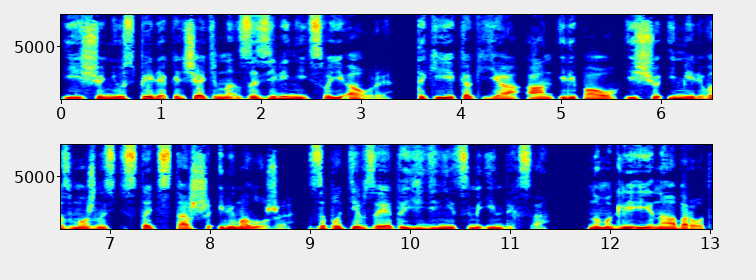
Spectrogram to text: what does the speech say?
и еще не успели окончательно зазеленить свои ауры. Такие, как я, Ан или Пао, еще имели возможность стать старше или моложе, заплатив за это единицами индекса. но могли и наоборот,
